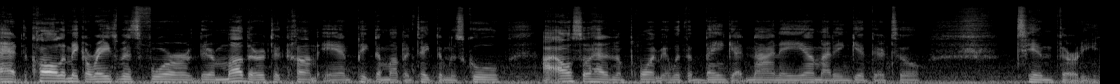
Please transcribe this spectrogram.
I had to call and make arrangements for their mother to come and pick them up and take them to school. I also had an appointment with the bank at 9 a.m. I didn't get there till 10:30.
